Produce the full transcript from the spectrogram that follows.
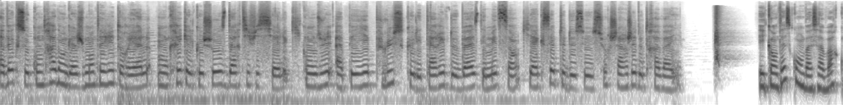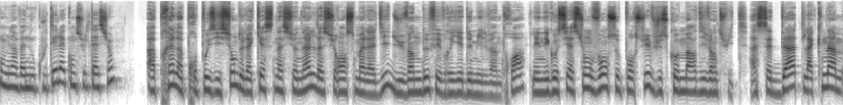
Avec ce contrat d'engagement territorial, on crée quelque chose d'artificiel qui conduit à payer plus que les tarifs de base des médecins qui acceptent de se surcharger de travail. Et quand est-ce qu'on va savoir combien va nous coûter la consultation? Après la proposition de la Caisse nationale d'assurance maladie du 22 février 2023, les négociations vont se poursuivre jusqu'au mardi 28. À cette date, la CNAM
